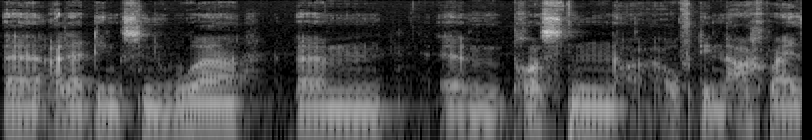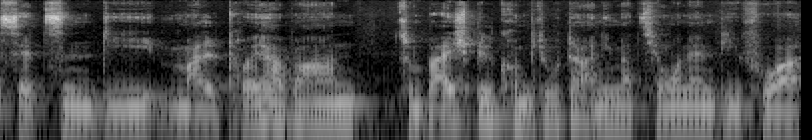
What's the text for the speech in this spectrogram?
äh, allerdings nur ähm, ähm, Posten auf den Nachweis setzen, die mal teuer waren. Zum Beispiel Computeranimationen, die vor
